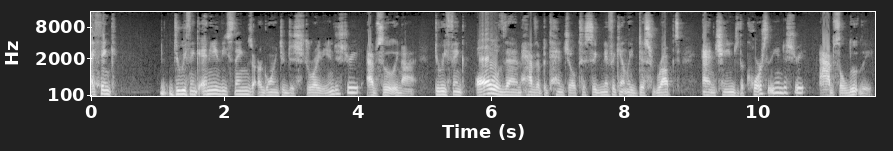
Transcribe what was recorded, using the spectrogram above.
I think, do we think any of these things are going to destroy the industry? Absolutely not. Do we think all of them have the potential to significantly disrupt and change the course of the industry? Absolutely.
